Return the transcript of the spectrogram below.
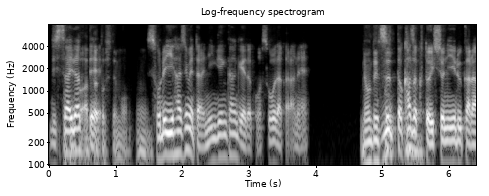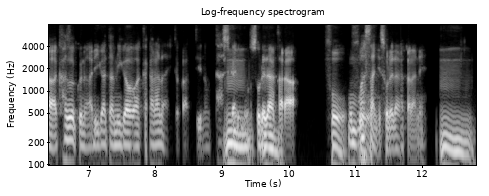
実際だっったてと、しても。うんそれ言い始めたら人間関係とかもそうだからね。ずっと家族と一緒にいるから、家族のありがたみがわからないとかっていうのも確かにもうそれだから、そう。もうまさに。にそれだからね。うん。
